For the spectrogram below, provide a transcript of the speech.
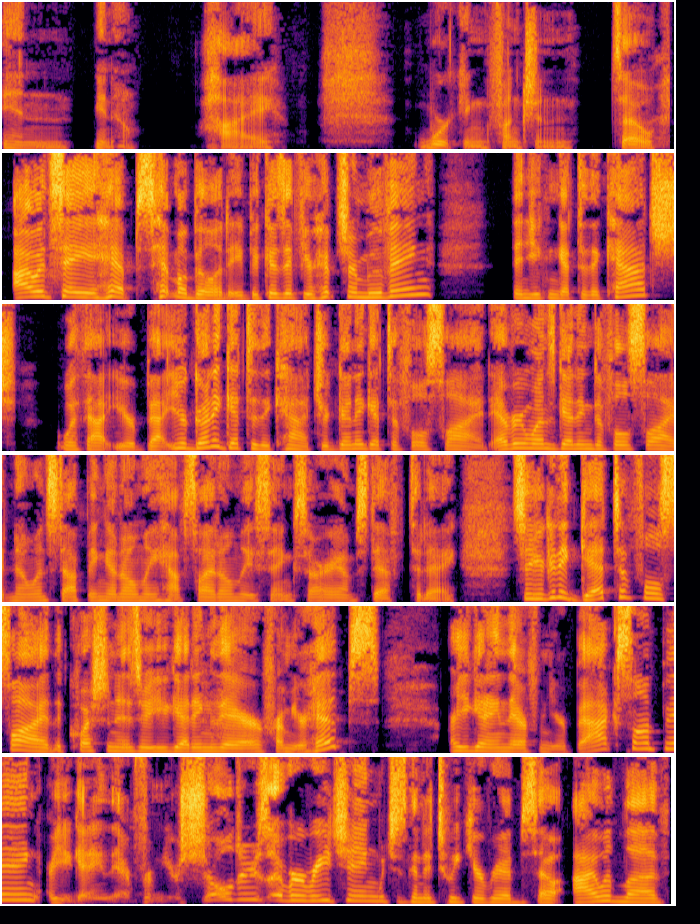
in, you know, high working function. So uh-huh. I would say hips, hip mobility, because if your hips are moving, then you can get to the catch without your back. You're going to get to the catch. You're going to get to full slide. Everyone's getting to full slide. No one's stopping at only half slide only saying, sorry, I'm stiff today. So you're going to get to full slide. The question is, are you getting there from your hips? Are you getting there from your back slumping? Are you getting there from your shoulders overreaching, which is going to tweak your ribs? So I would love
